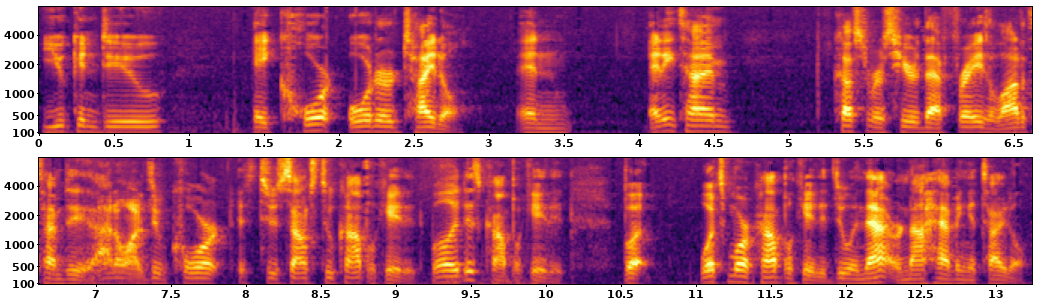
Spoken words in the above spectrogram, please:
you can do a court ordered title. And anytime customers hear that phrase, a lot of times they I don't want to do court, it too sounds too complicated. Well, it is complicated. But what's more complicated, doing that or not having a title?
